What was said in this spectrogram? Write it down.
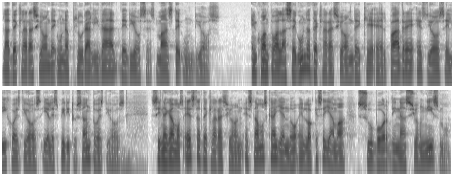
la declaración de una pluralidad de dioses, más de un Dios. En cuanto a la segunda declaración de que el Padre es Dios, el Hijo es Dios y el Espíritu Santo es Dios, si negamos esta declaración estamos cayendo en lo que se llama subordinacionismo,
